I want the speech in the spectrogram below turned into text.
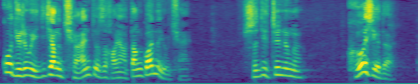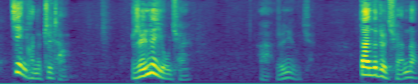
过去认为一讲权就是好像当官的有权，实际真正的和谐的、健康的职场，人人有权，啊，人人有权，但这个权呢？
